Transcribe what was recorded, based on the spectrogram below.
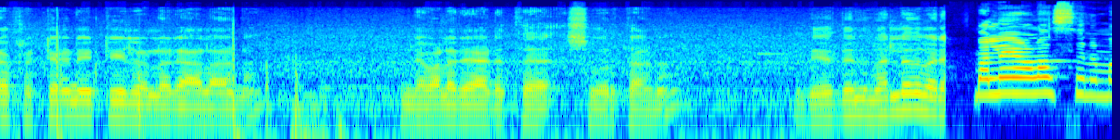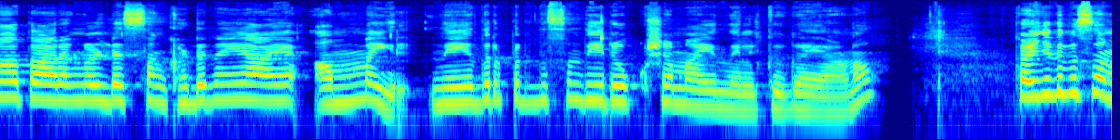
ഞങ്ങളുടെ ഫ്രറ്റേണിറ്റിയിലുള്ള ഒരാളാണ്. എന്റെ വളരെ അടുത്ത സുഹൃത്താണ്. അദ്ദേഹത്തിന് നല്ലത് മലയാള സിനിമാ താരങ്ങളുടെ സംഘടനയായ അമ്മയിൽ നേതൃപ്രതിസന്ധി രൂക്ഷമായി നിൽക്കുകയാണ്. കഴിഞ്ഞ ദിവസം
